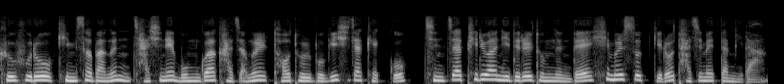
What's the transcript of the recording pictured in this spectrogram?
그 후로 김서방은 자신의 몸과 가정을 더 돌보기 시작했고 진짜 필요한 이들을 돕는데 힘을 쏟기로 다짐했답니다.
